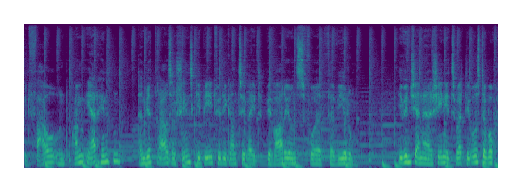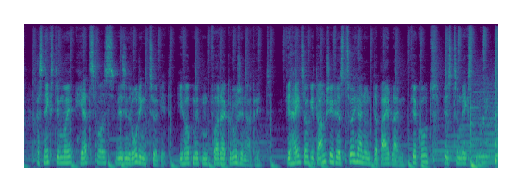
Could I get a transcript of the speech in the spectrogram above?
mit V und einem R hinten? Dann wird daraus ein schönes Gebet für die ganze Welt. Bewahre uns vor Verwirrung. Ich wünsche Ihnen eine schöne zweite Osterwoche. Das nächste Mal Herz was, wie es in Roding zugeht. Ich habe mit dem Pfarrer Gruschina geredet. Für heute sage ich Dankeschön fürs Zuhören und dabei bleiben. Für Gott, bis zum nächsten Mal.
